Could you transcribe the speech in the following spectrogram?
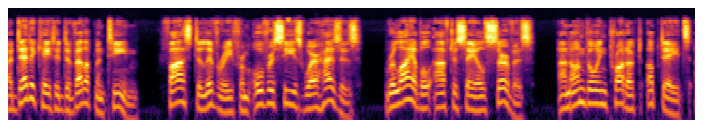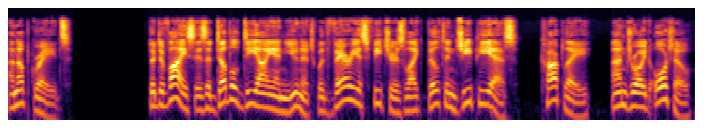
a dedicated development team, fast delivery from overseas warehouses, reliable after sales service, and ongoing product updates and upgrades. The device is a double DIN unit with various features like built in GPS, CarPlay, Android Auto,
